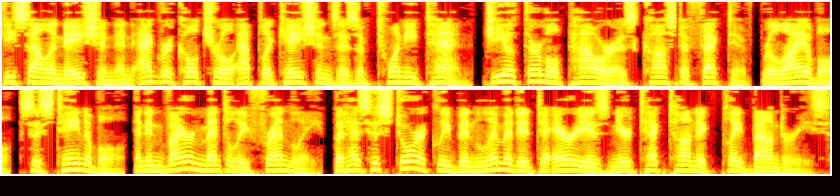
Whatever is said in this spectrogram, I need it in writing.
desalination, and agricultural applications as of 2010. Geothermal power is cost effective, reliable, sustainable, and environmentally friendly, but has historically been limited to areas near tectonic plate boundaries.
